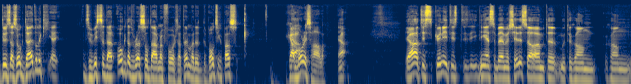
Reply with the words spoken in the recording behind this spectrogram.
Dus dat is ook duidelijk. ze wisten daar ook dat Russell daar nog voor zat. Hè? Maar de, de boodschap was: ga Ja. Norris halen. ja. Ja, het is, ik weet niet, het is, ik denk dat ze bij Mercedes zouden moeten, moeten gaan, gaan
